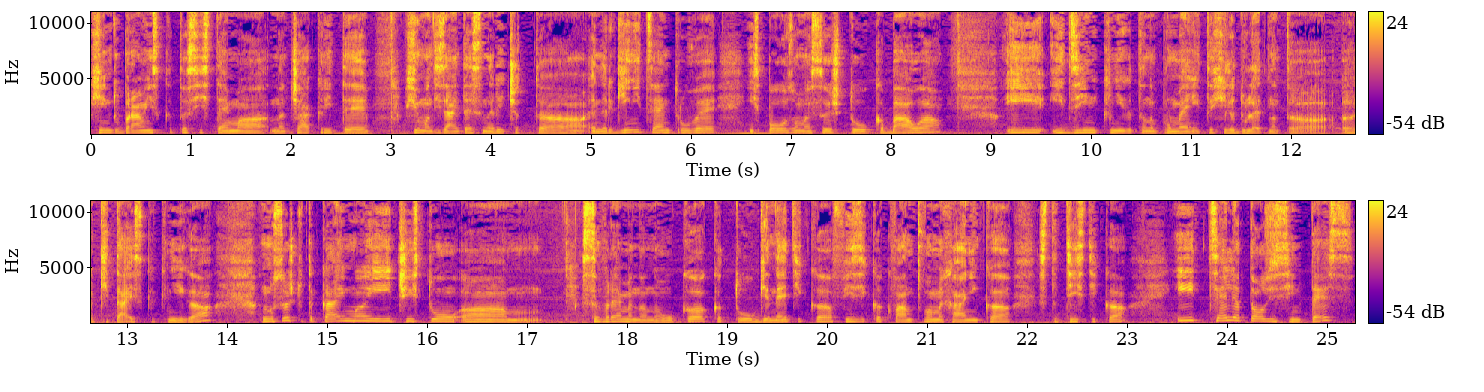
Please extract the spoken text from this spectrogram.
хиндобраминската система на чакрите. В Human Design те се наричат а, енергийни центрове, използваме също кабала и Идзин, книгата на промените, хилядолетната а, китайска книга, но също така има и чисто а, съвременна наука, като генетика, физика, квантова механика, статистика. И целият този синтез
